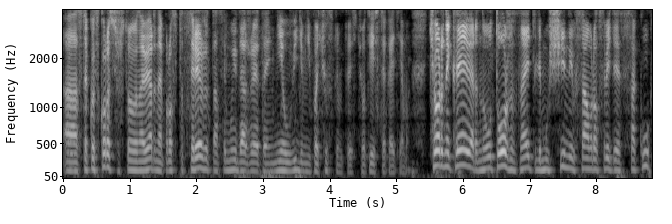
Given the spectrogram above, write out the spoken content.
а, с такой скоростью, что, наверное, просто срежет нас, и мы даже это не увидим, не почувствуем. То есть, вот есть такая тема. Черный клевер, ну, тоже, знаете ли, мужчины в самом рассвете соку,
